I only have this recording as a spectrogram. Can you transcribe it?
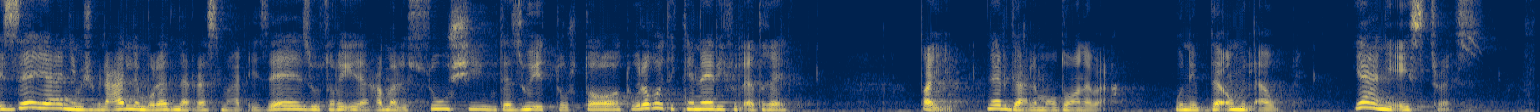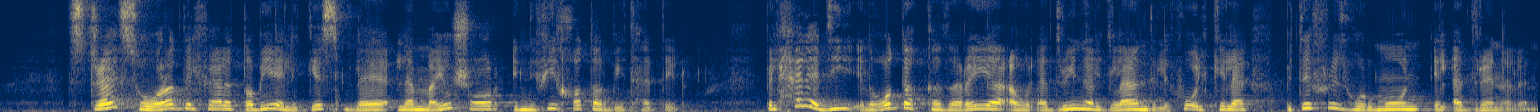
إزاي يعني مش بنعلم ولادنا الرسم على الإزاز وطريقة عمل السوشي وتزويق التورتات ولغة الكناري في الأدغال؟ طيب نرجع لموضوعنا بقى ونبدأه من الأول. يعني إيه stress stress هو رد الفعل الطبيعي للجسم لما يشعر إن في خطر بيتهدده. في الحالة دي الغدة الكظرية أو ال adrenal gland اللي فوق الكلى بتفرز هرمون الأدرينالين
